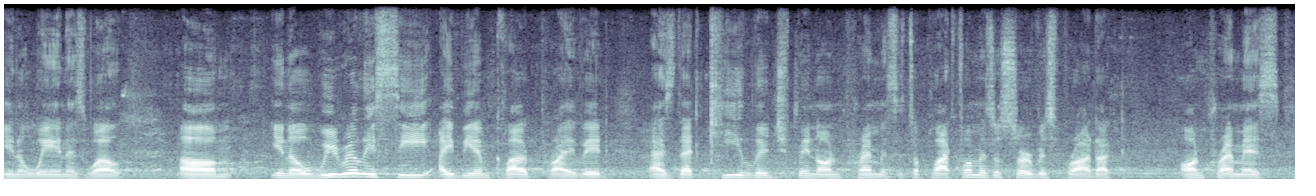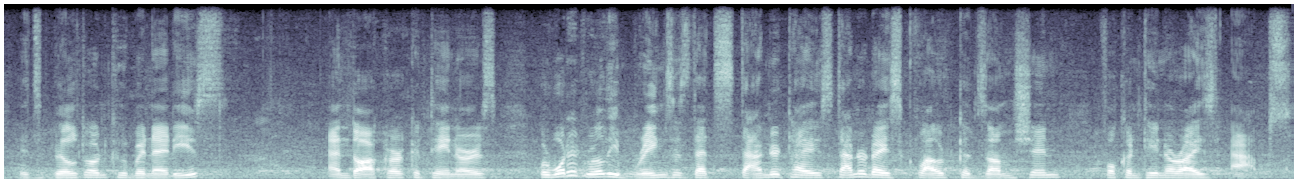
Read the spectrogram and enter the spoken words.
you know, Wayne as well. Um, you know, we really see IBM Cloud Private as that key linchpin on premise. It's a platform as a service product on premise. It's built on Kubernetes and Docker containers. But what it really brings is that standardized, standardized cloud consumption for containerized apps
